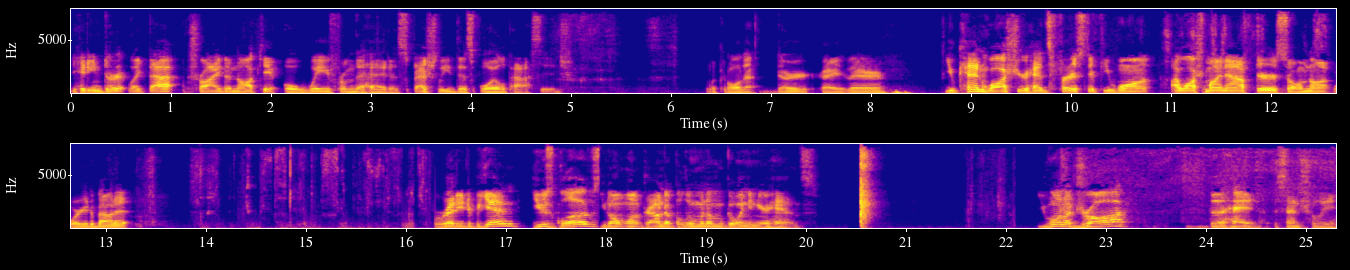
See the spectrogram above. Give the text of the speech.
hitting dirt like that, try to knock it away from the head, especially this oil passage. Look at all that dirt right there. You can wash your heads first if you want. I wash mine after, so I'm not worried about it. We're ready to begin. Use gloves. You don't want ground up aluminum going in your hands. You want to draw the head, essentially.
